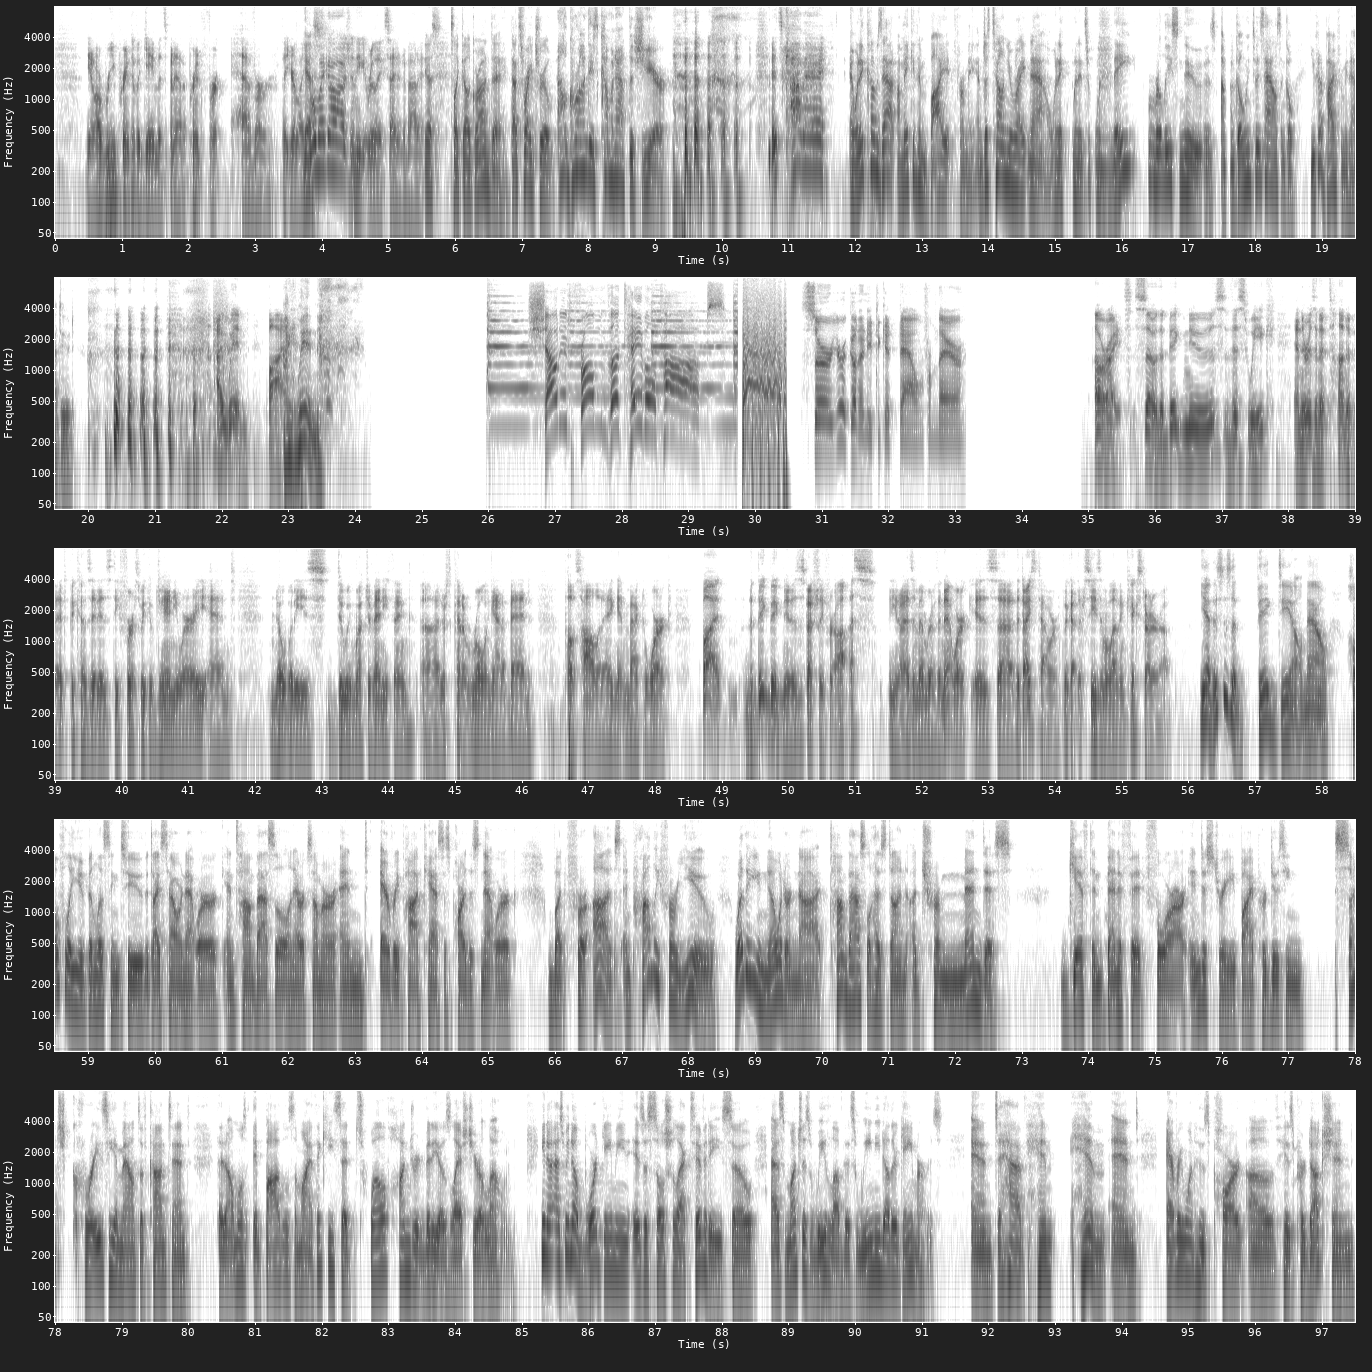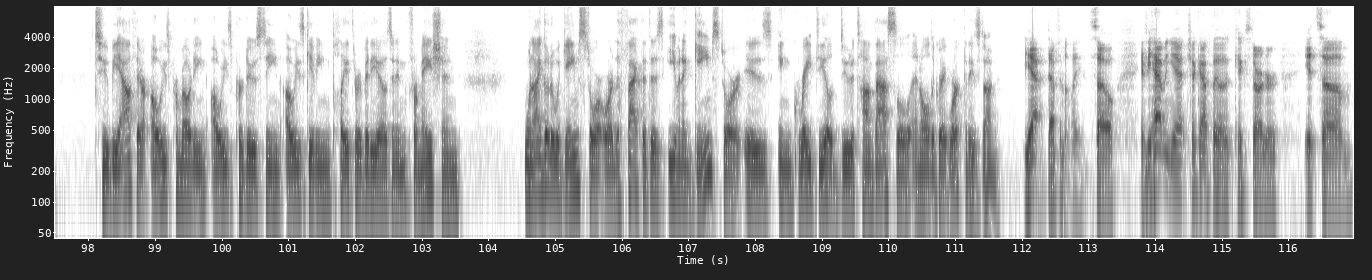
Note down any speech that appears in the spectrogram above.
you know a reprint of a game that's been out of print forever that you're like, oh Yes. oh my gosh, and you get really excited about it. Yes, it's like El Grande. That's right, Drew. El Grande's coming out this year. it's coming. And when it comes out, I'm making him buy it for me. I'm just telling you right now. When it when it's when they release news, I'm going to his house and go, "You gotta buy it for me now, dude. I win. Bye. I win." Shout it from the tabletops! Sir, you're gonna need to get down from there. All right. So the big news this week, and there isn't a ton of it because it is the first week of January and nobody's doing much of anything. Uh, just kind of rolling out of bed post holiday and getting back to work. But the big, big news, especially for us, you know, as a member of the network, is uh, the Dice Tower. They've got their season 11 Kickstarter up. Yeah, this is a big deal. Now, hopefully, you've been listening to the Dice Tower Network and Tom Vasel and Eric Summerer and every podcast as part of this network. But for us, and probably for you, whether you know it or not, Tom Vasel has done a tremendous gift and benefit for our industry by producing such crazy amount of content that almost it boggles the mind. I think he said 1200 videos last year alone. You know, as we know, board gaming is a social activity. So as much as we love this, we need other gamers. And to have him him and everyone who's part of his production to be out there always promoting, always producing, always giving playthrough videos and information. When I go to a game store, or the fact that there's even a game store, is in great deal due to Tom Vasel and all the great work that he's done. Yeah, definitely. So if you haven't yet, check out the Kickstarter. It's um,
